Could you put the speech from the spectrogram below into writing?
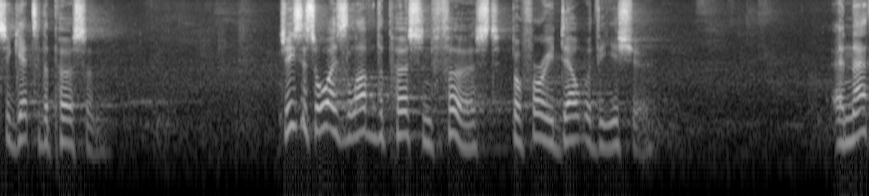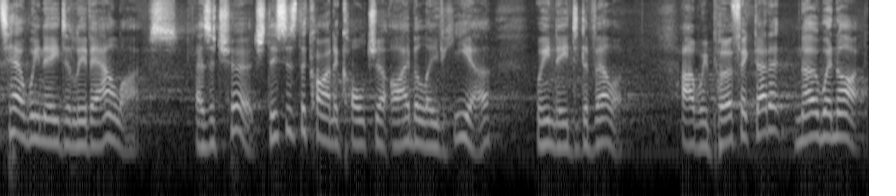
to get to the person. Jesus always loved the person first before he dealt with the issue. And that's how we need to live our lives as a church. This is the kind of culture I believe here we need to develop. Are we perfect at it? No, we're not.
